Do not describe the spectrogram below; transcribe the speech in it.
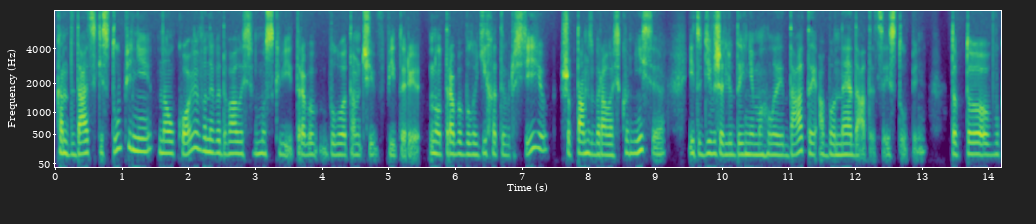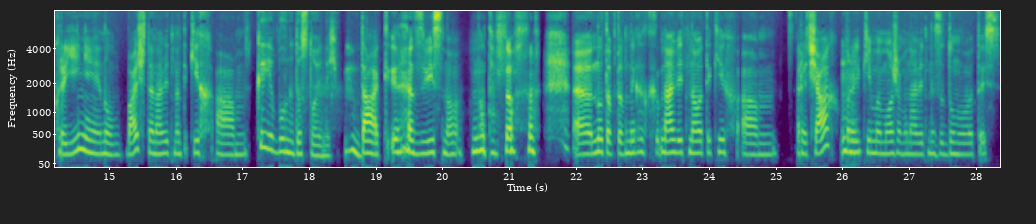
кандидатські ступені наукові вони видавались в Москві. Треба було там чи в Пітері. Ну, треба було їхати в Росію, щоб там збиралась комісія, і тоді вже людині могли дати або не дати цей ступінь. Тобто в Україні, ну бачите, навіть на таких а... Київ був недостойний. Так, звісно. Ну тобто, е, ну тобто, в них навіть на таких а, речах, про які ми можемо навіть не задумуватись,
